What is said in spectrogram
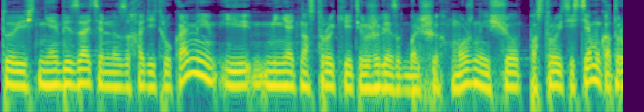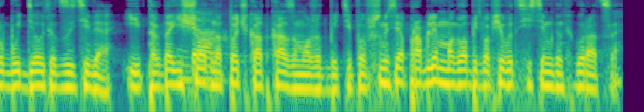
То есть не обязательно заходить руками и менять настройки этих железок больших. Можно еще построить систему, которая будет делать это за тебя. И тогда еще да. одна точка отказа может быть. Типа, в смысле, проблема могла быть вообще в этой системе конфигурации.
